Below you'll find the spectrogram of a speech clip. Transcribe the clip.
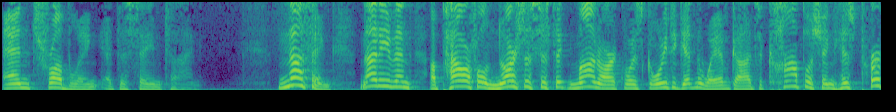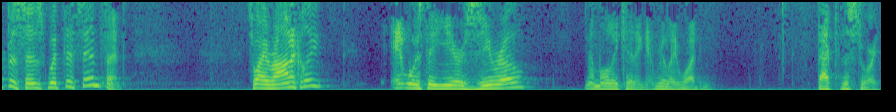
and troubling at the same time. Nothing, not even a powerful narcissistic monarch, was going to get in the way of God's accomplishing his purposes with this infant. So, ironically, it was the year zero. I'm only kidding, it really wasn't. Back to the story.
